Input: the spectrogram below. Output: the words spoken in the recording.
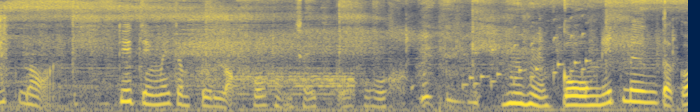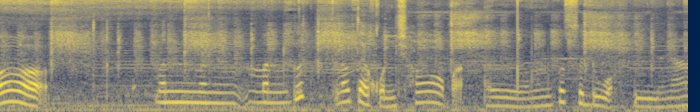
นิดหน่อย ที่จริงไม่จำเป็นหรอกเพราะผมใช้โปรโกงนิดนึงแต่ก็มันมันมันก็แล้วแต่คนชอบอะ่ะ เออ มันก็สะดวกดีนะ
